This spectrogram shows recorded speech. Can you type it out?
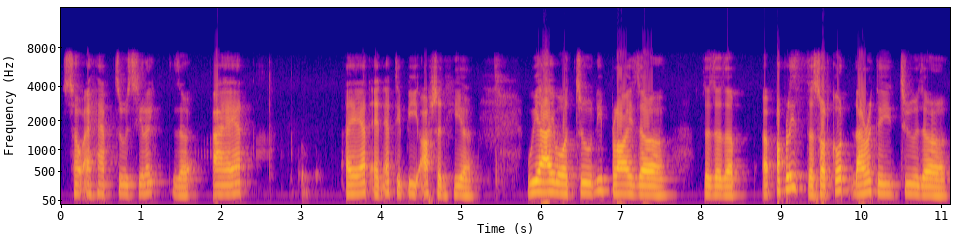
so I have to select the IIS IIS and FTP option here we are able to deploy the the, the, the uh, publish the source code directly to the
